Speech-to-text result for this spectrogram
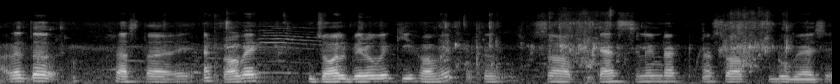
আরে তো রাস্তায় কবে জল বেরোবে, কি হবে? সব গ্যাস সিলিন্ডার সব ডুবে আছে।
